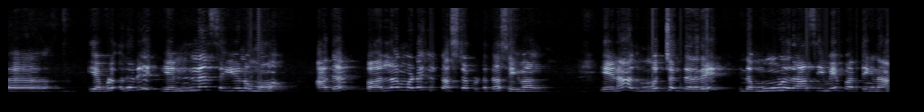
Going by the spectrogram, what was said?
ஆஹ், எவ்வளவு அதாவது என்ன செய்யணுமோ அத பல மடங்கு கஷ்டப்பட்டுதான் செய்வாங்க. ஏன்னா அது மோச்சம் தரதே. இந்த மூணு ராசியுமே பாத்தீங்கன்னா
